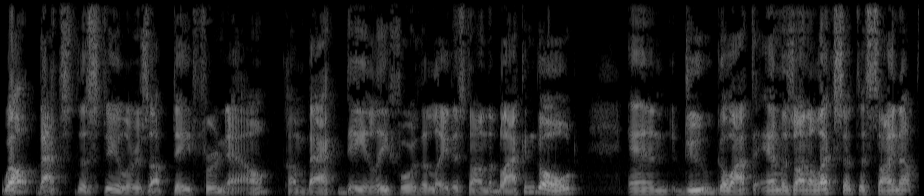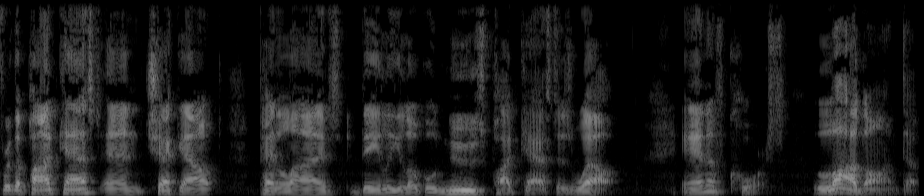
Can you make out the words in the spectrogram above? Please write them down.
Well, that's the Steelers update for now. Come back daily for the latest on the black and gold. And do go out to Amazon Alexa to sign up for the podcast and check out Penn Live's daily local news podcast as well. And of course, log on to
